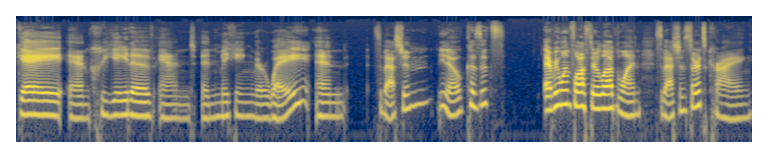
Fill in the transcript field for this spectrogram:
gay and creative and and making their way. And Sebastian, you know, because it's everyone's lost their loved one. Sebastian starts crying,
